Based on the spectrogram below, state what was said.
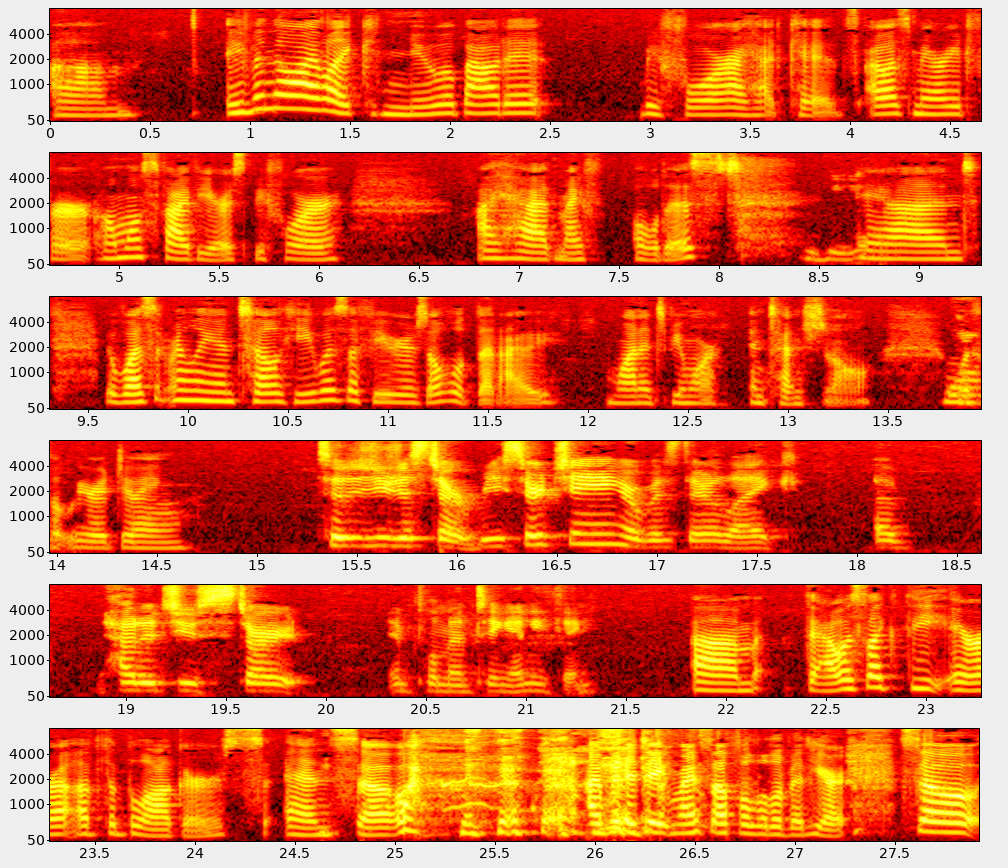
um, even though I like knew about it before I had kids, I was married for almost five years before I had my oldest, mm-hmm. and it wasn't really until he was a few years old that I wanted to be more intentional yeah. with what we were doing. So, did you just start researching, or was there like a? How did you start implementing anything? Um, that was like the era of the bloggers. And so I'm going to date myself a little bit here. So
